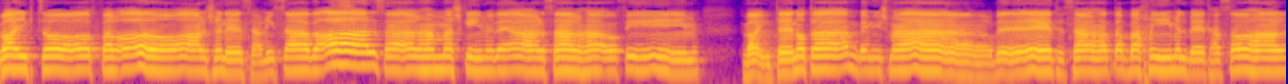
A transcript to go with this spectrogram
ויקצוף פרעה על שני סריסה ועל שר המשקים ועל שר האופים. ויתן אותם במשמר בית שר הטבחים אל בית הסוהר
